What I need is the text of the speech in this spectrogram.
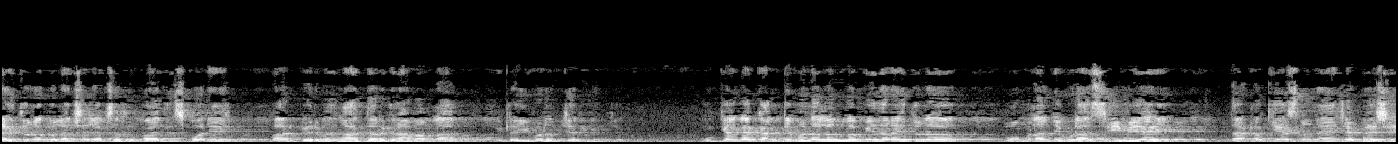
రైతులకు లక్ష లక్ష రూపాయలు తీసుకొని వారి పేరు మీద నాగ్దర్ గ్రామంలో ఇట్లా ఇవ్వడం జరిగింది. ముఖ్యంగా కంటి మండలంలో పేద రైతుల భూములన్నీ కూడా సిబిఐ దాంట్లో కేసులు ఉన్నాయని చెప్పేసి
